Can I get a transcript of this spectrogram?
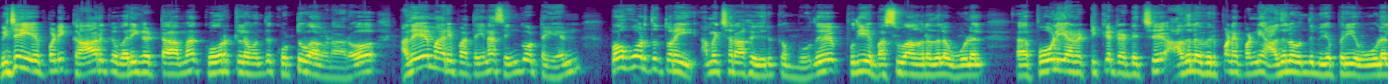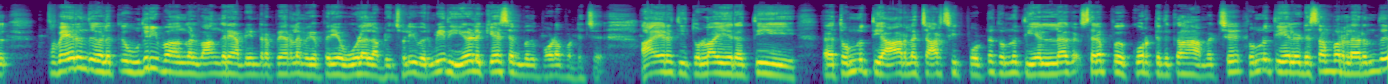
விஜய் எப்படி காருக்கு வரி கட்டாமல் கோர்ட்டில் வந்து கொட்டு வாங்கினாரோ அதே மாதிரி பார்த்தீங்கன்னா செங்கோட்டையன் போக்குவரத்து துறை அமைச்சராக இருக்கும்போது புதிய பஸ் வாங்குறதுல ஊழல் அஹ், போலியான டிக்கெட் அடித்து அதில் விற்பனை பண்ணி அதில் வந்து மிகப்பெரிய ஊழல் பேருந்துகளுக்கு உதிரி பாகங்கள் வாங்குறேன் அப்படின்ற பேரில் மிகப்பெரிய ஊழல் அப்படின்னு சொல்லி இவர் மீது ஏழு கேஸ் என்பது போடப்பட்டுச்சு. ஆயிரத்தி தொள்ளாயிரத்தி தொண்ணூற்றி ஆறில் சார்ஜ் ஷீட் போட்டு தொண்ணூற்றி ஏழில் சிறப்பு கோர்ட் இதுக்காக அமைச்சு தொண்ணூற்றி ஏழு டிசம்பர்லேருந்து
